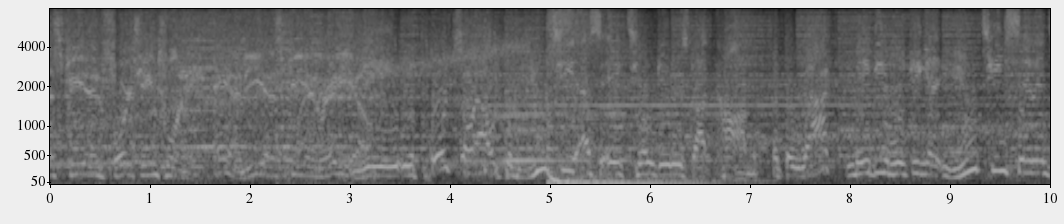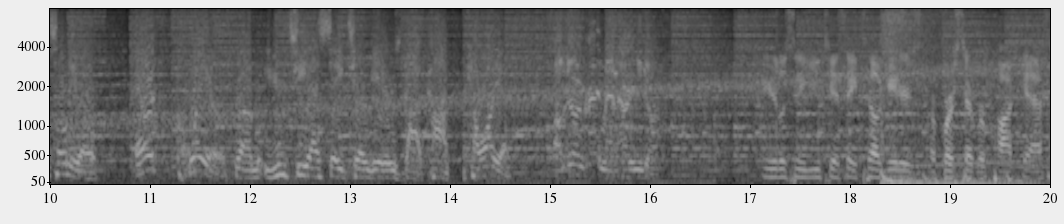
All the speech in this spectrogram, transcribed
ESPN 1420 and ESPN Radio. The reports are out from UTSAtailgaters.com that the WAC may be looking at UT San Antonio. Eric Quayer from UTSAtailgaters.com. How are you? I'm doing great, man. How are you doing? You're listening to UTSA Tailgaters, our first ever podcast.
